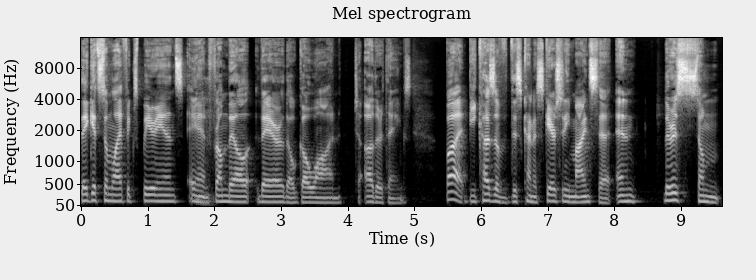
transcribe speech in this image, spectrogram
they get some life experience, and from they'll, there they'll go on to other things. But because of this kind of scarcity mindset, and there is some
